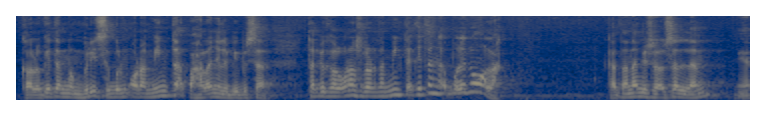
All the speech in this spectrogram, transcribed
Kalau kita memberi sebelum orang minta pahalanya lebih besar. Tapi kalau orang sudah datang minta kita nggak boleh nolak. Kata Nabi SAW, ya,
